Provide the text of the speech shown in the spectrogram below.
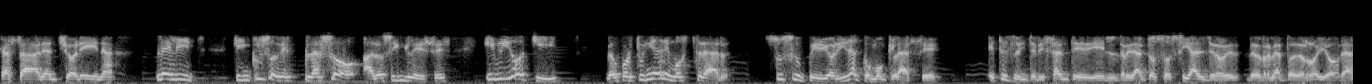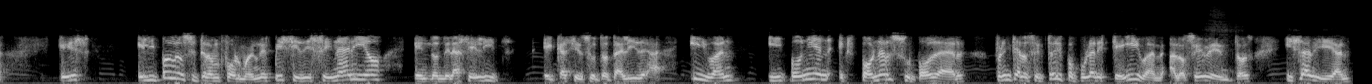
Anchorena, la élite que incluso desplazó a los ingleses y vio aquí la oportunidad de mostrar su superioridad como clase. Esto es lo interesante del relato social del, relato de Roy Ora, que es el hipódromo se transforma en una especie de escenario en donde las élites, eh, casi en su totalidad, iban y ponían exponer su poder frente a los sectores populares que iban a los eventos y sabían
